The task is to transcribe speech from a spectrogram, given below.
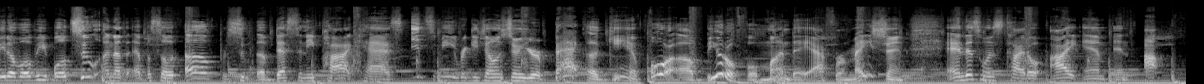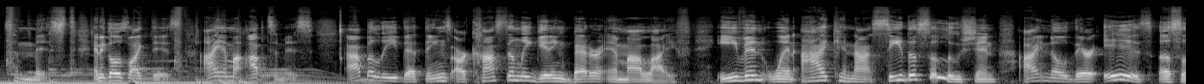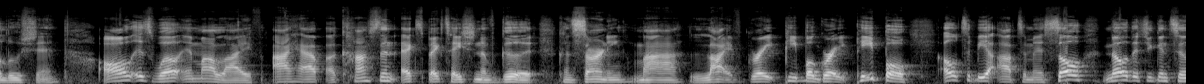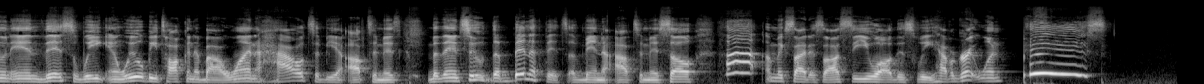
beautiful people, to another episode of Pursuit of Destiny podcast. It's me, Ricky Jones Jr., back again for a beautiful Monday affirmation. And this one's titled, I Am an Optimist. And it goes like this I am an optimist. I believe that things are constantly getting better in my life. Even when I cannot see the solution, I know there is a solution. All is well in my life. I have a constant expectation of good concerning my life. Great people, great people. Oh, to be an optimist. So know that you can tune in this week and we will be talking about one, how to be an optimist, but then two, the benefits of being an optimist. So ah, I'm excited. So I'll see you all this week. Have a great one. Peace.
